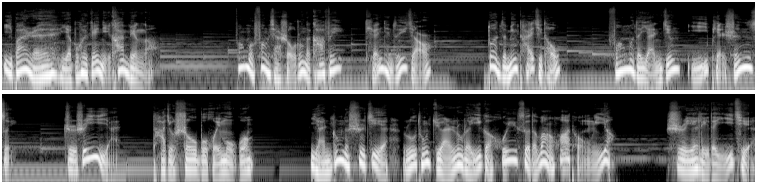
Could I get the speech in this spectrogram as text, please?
一般人也不会给你看病啊。方墨放下手中的咖啡，舔舔嘴角。段子明抬起头，方墨的眼睛一片深邃，只是一眼，他就收不回目光，眼中的世界如同卷入了一个灰色的万花筒一样，视野里的一切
